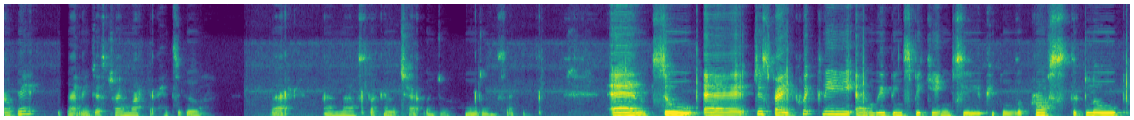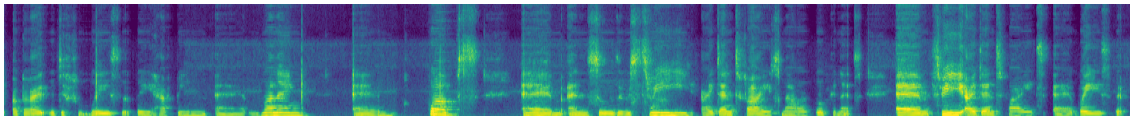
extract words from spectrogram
Okay, let me just try and work out how to go back. I'm now stuck in the chat window. Hold on a second. Um, so uh, just very quickly, um, we've been speaking to people across the globe about the different ways that they have been uh, running um, clubs. Um, and so there was three identified, now I've broken it, um, three identified uh, ways that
